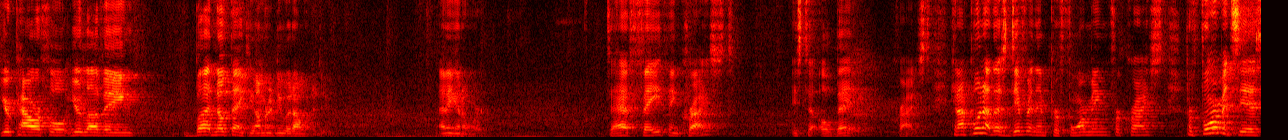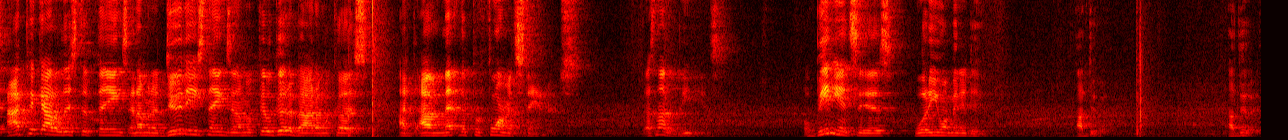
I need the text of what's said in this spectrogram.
you're powerful, you're loving, but no thank you, I'm going to do what I want to do. That ain't to work. To have faith in Christ is to obey Christ. Can I point out that's different than performing for Christ? Performance is I pick out a list of things and I'm going to do these things and I'm going to feel good about them because I, I met the performance standards. That's not obedience. Obedience is what do you want me to do? I'll do it. I'll do it.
